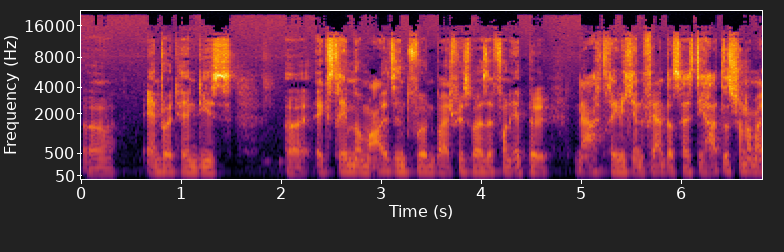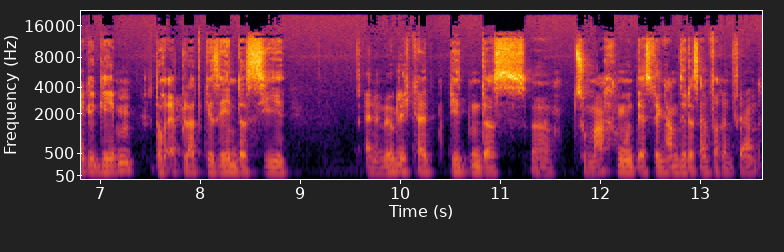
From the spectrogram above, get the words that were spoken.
äh, Android-Handys äh, extrem normal sind, wurden beispielsweise von Apple nachträglich entfernt. Das heißt, die hat es schon einmal gegeben, doch Apple hat gesehen, dass sie eine Möglichkeit bieten, das äh, zu machen und deswegen haben sie das einfach entfernt.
